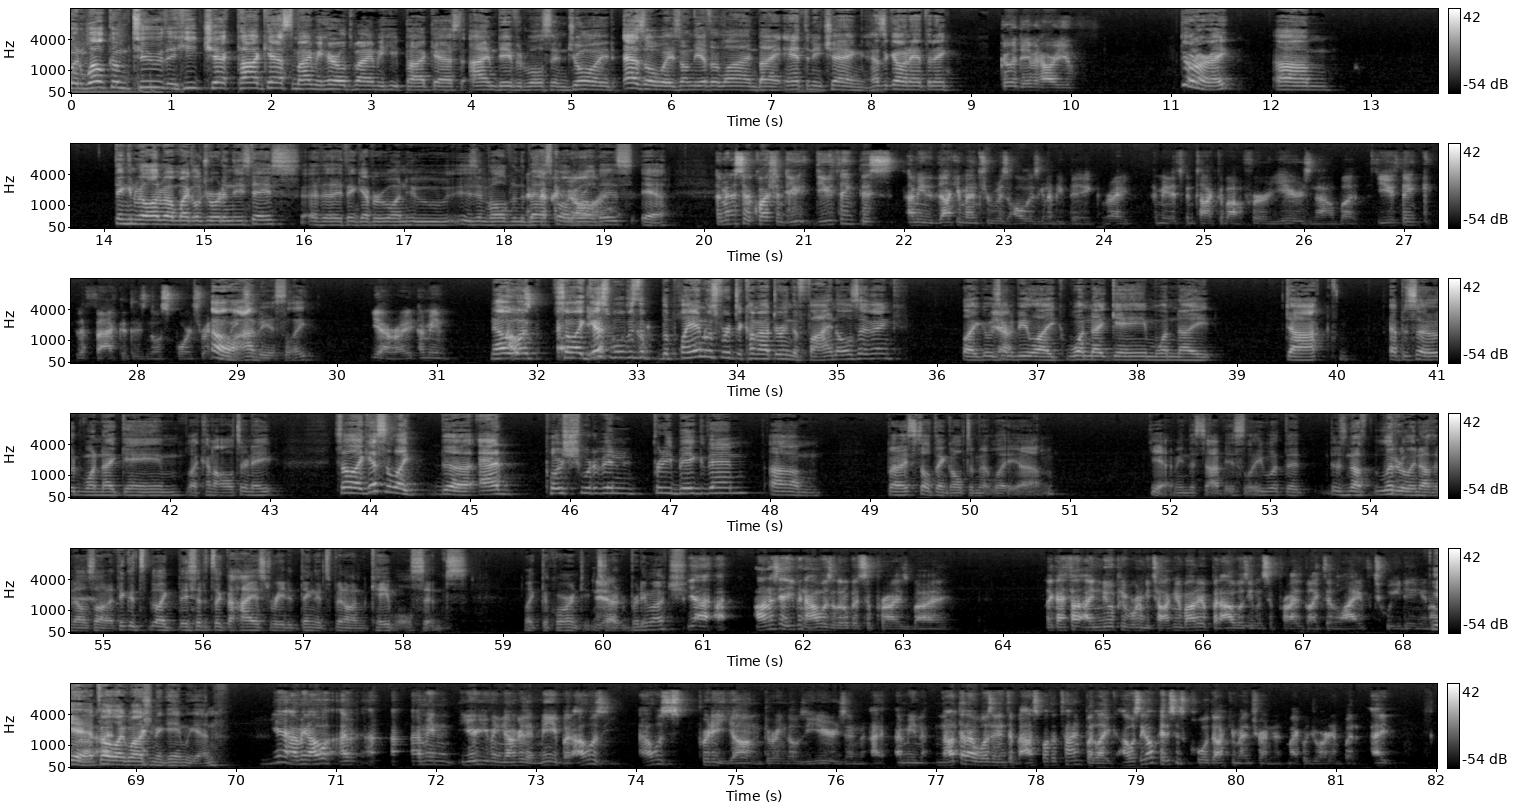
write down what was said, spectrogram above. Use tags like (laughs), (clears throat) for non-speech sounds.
Hello and welcome to the Heat Check Podcast, the Miami Herald's Miami Heat Podcast. I'm David Wilson, joined as always on the other line by Anthony Chang. How's it going, Anthony? Good, David. How are you? Doing all right. Um, thinking a lot about Michael Jordan these days. I think everyone who is involved in the basketball world is. Yeah. Let me ask you a question. Do you do you think this? I mean, the documentary was always going to be big, right? I mean, it's been talked about for years now. But do you think the fact that there's no sports right now? Oh, obviously. It, yeah, right. I mean, now, I was, so I guess what was the the plan was for it to come out during the finals. I think, like it was yeah. going to be like one night game, one night doc episode, one night game, like kind of alternate. So I guess like the ad push would have been pretty big then. Um, but I still think ultimately, um, yeah, I mean, this obviously what the there's not literally nothing else on. I think it's like they said it's like the highest rated thing that's been on cable since like the quarantine yeah. started, pretty much. Yeah, I, honestly, even I was a little bit surprised by. Like I thought, I knew people were gonna be talking about it, but I was even surprised by like the live tweeting and yeah, that. it felt I, like watching a game again. Yeah, I mean, I, I, I mean, you're even younger than me, but I was I was pretty young during those years, and I, I mean, not that I wasn't into basketball at the time, but like I was like, okay, this is cool documentary on Michael Jordan, but I,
